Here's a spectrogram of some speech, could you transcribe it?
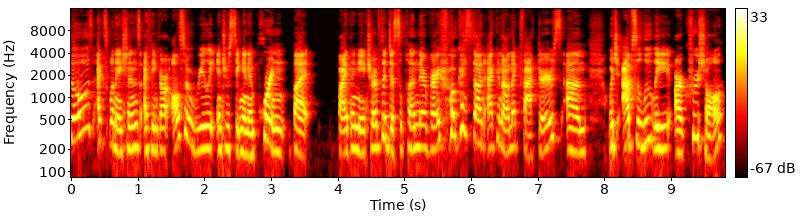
those explanations, I think, are also really interesting and important, but by the nature of the discipline, they're very focused on economic factors, um, which absolutely are crucial.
